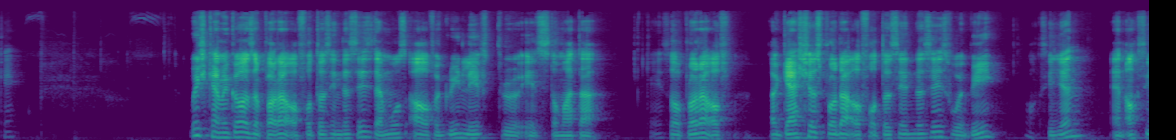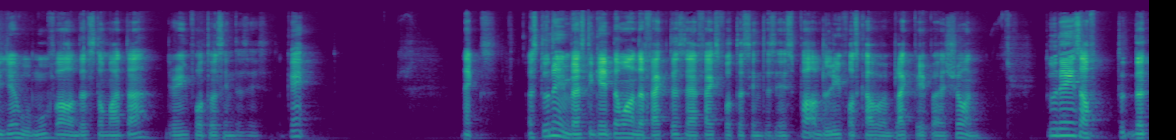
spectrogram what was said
Okay. Which chemical is a product of photosynthesis that moves out of a green leaf through its stomata? Okay, so a product of a gaseous product of photosynthesis would be oxygen, and oxygen will move out of the stomata during photosynthesis. Okay. Next. A student investigated one of the factors that affects photosynthesis. Part of the leaf was covered with black paper as shown. Two days after, the,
